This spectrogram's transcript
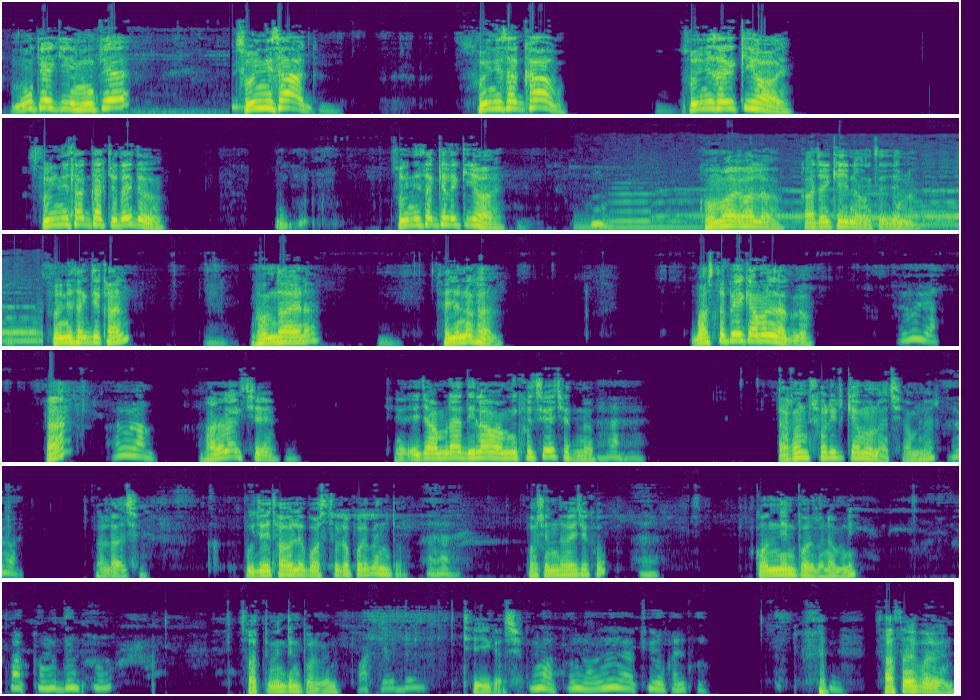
মুখে কি মুখে? সৈনি শাক? সৈনি শাক খাও? সৈনি শাকে কি হয়? সৈনি শাক খাচ্ছ তাই তো? সুইনি শাক খেলে কি হয়? ঘুম হয় ভালো কাঁচাই খেয়ে নাও সেই জন্য। সৈনি শাক যে খান ঘুম ধরে না সেই জন্য খান। বস্তা পেয়ে কেমন লাগল? হ্যাঁ? ভালো লাগছে? এই যে আমরা দিলাম আপনি খুশি হয়েছেন তো? এখন শরীর কেমন আছে আপনার? ভালো আছে। পুজোয় তাহলে বস্ত্রটা পরবেন তো? পছন্দ হয়েছে খুব? কোন দিন পরবেন আপনি? সপ্তমীর দিন সপ্তমীর দিন পরবেন? ঠিক আছে। সবসময় পরবেন?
